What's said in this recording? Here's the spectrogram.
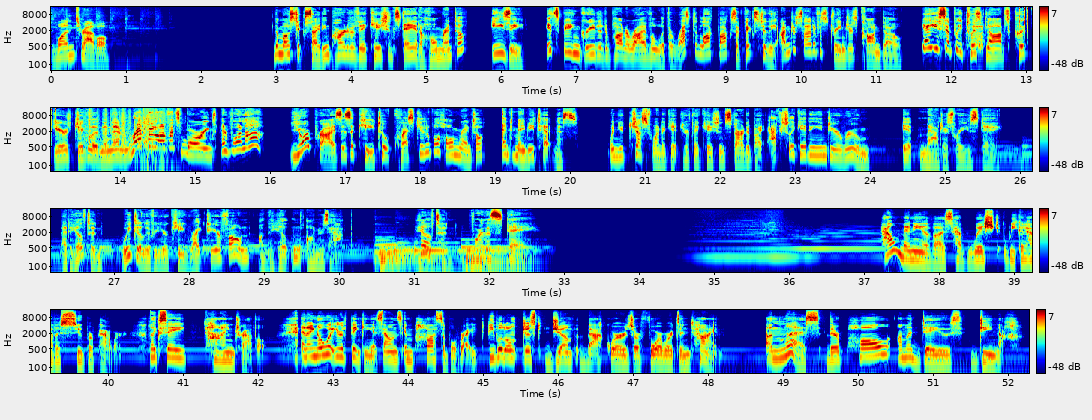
One Travel. The most exciting part of a vacation stay at a home rental? Easy. It's being greeted upon arrival with a rusted lockbox affixed to the underside of a stranger's condo. Yeah, you simply twist knobs, click gears, jiggle it, and then rip it off its moorings, and voila! Your prize is a key to a questionable home rental and maybe tetanus. When you just want to get your vacation started by actually getting into your room, it matters where you stay. At Hilton, we deliver your key right to your phone on the Hilton Honors app. Hilton for the stay. How many of us have wished we could have a superpower, like, say, time travel? And I know what you're thinking. It sounds impossible, right? People don't just jump backwards or forwards in time. Unless they're Paul Amadeus Dienach.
